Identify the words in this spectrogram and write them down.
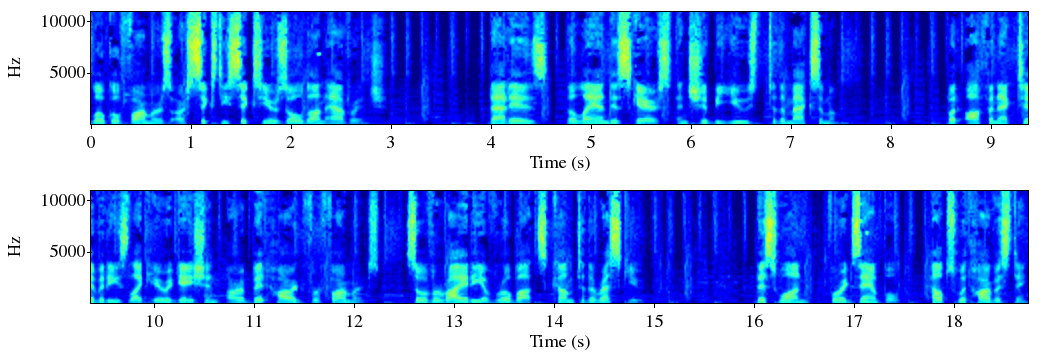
local farmers are 66 years old on average. That is, the land is scarce and should be used to the maximum. But often activities like irrigation are a bit hard for farmers, so a variety of robots come to the rescue. This one, for example, helps with harvesting.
